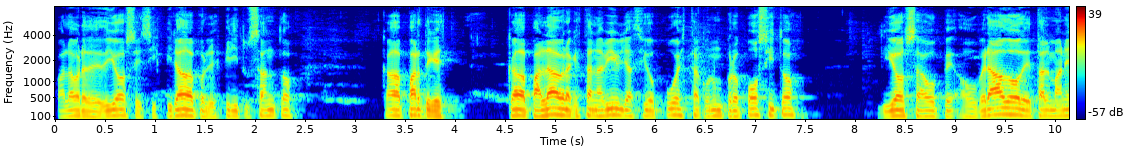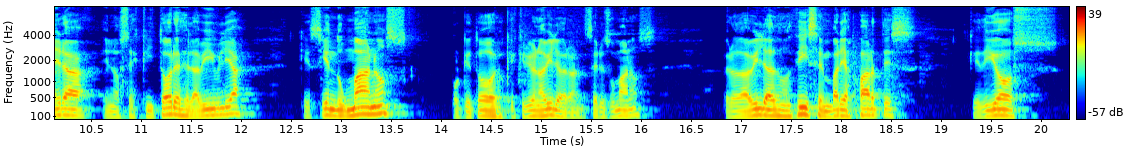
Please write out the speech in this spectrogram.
palabra de Dios, es inspirada por el Espíritu Santo. Cada parte que cada palabra que está en la Biblia ha sido puesta con un propósito. Dios ha obrado de tal manera en los escritores de la Biblia que siendo humanos, porque todos los que escribieron la Biblia eran seres humanos, pero la Biblia nos dice en varias partes que Dios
